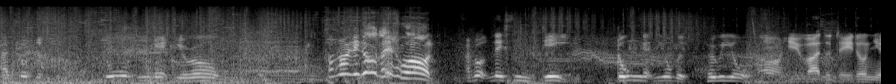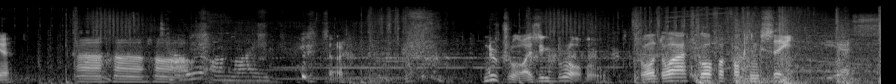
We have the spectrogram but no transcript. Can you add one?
I've got the go and get your own. I've already got this one. I've got this in D. Don't get the others. Hurry up. Oh, you like the D, don't you? Ha ha ha. Tower online. Sorry. Neutralizing Bravo. So do I have to go for fucking C? Yes.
